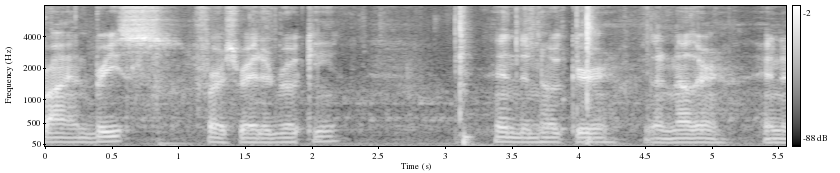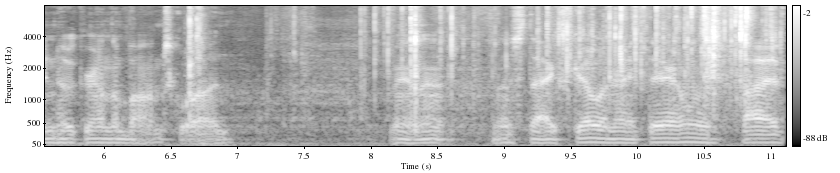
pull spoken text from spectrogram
Brian Brees, first rated rookie. Hendon Hooker, then another Hendon Hooker on the bomb squad. Man, that, that stack's going right there. Only five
